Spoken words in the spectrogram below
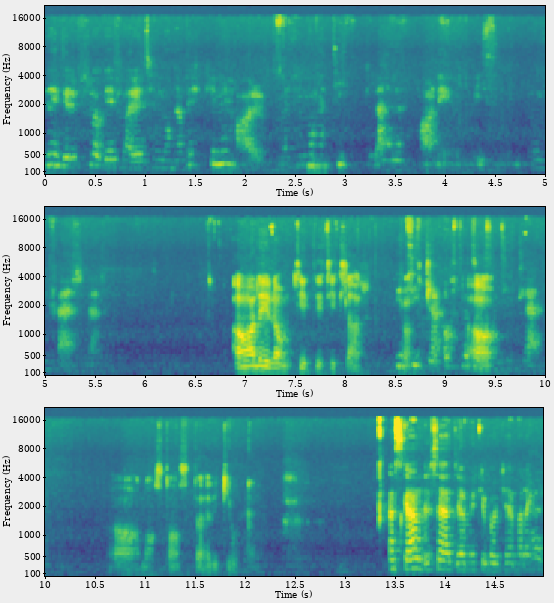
Jag tänkte fråga er förut hur många böcker ni har. Men hur många titlar har ni i- ungefär? Sådär? Ja, det är de tit- titlar. Det är Ja. titlar, 8000 Ja. titlar. Ja, någonstans där i kroken. Jag ska aldrig säga att jag har mycket böcker hemma längre.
